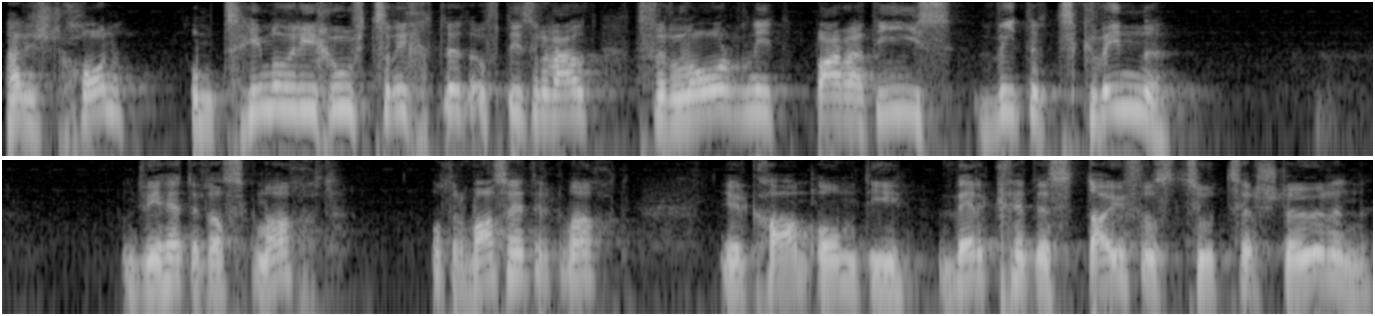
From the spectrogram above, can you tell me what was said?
Er ist gekommen, um das Himmelreich aufzurichten auf dieser Welt, das verlorene Paradies wieder zu gewinnen. Und wie hat er das gemacht? Oder was hat er gemacht? Er kam, um die Werke des Teufels zu zerstören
